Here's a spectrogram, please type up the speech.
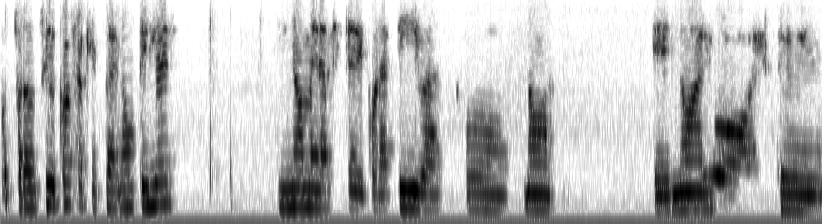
o producir cosas que sean útiles y no meramente decorativas o no eh, no algo este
